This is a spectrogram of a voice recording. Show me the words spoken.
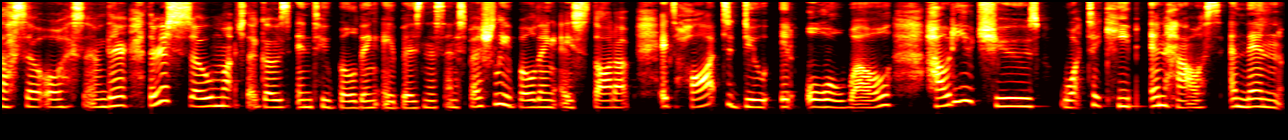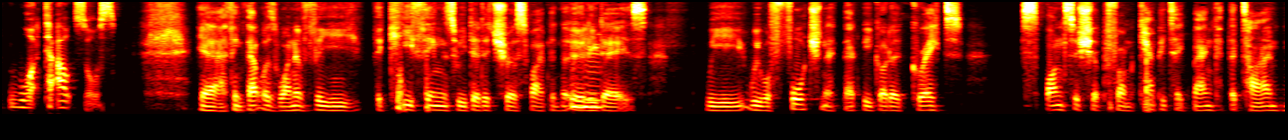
That's so awesome. There there is so much that goes into building a business and especially building a startup. It's hard to do it all well. How do you choose what to keep in-house and then what to outsource? Yeah, I think that was one of the the key things we did at SureSwipe in the mm-hmm. early days. We we were fortunate that we got a great sponsorship from Capitec Bank at the time.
